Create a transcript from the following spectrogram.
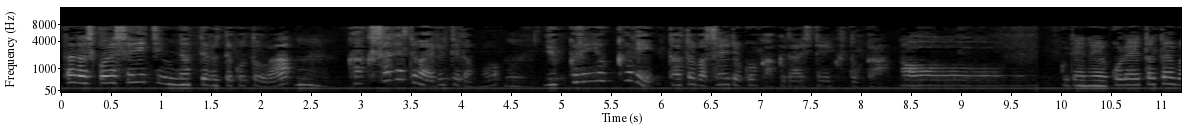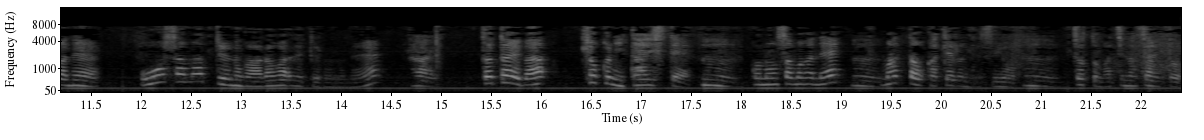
ただしこれ正位置になってるってことは、ー。うん。隠されてはいるけども、ゆっくりゆっくり、例えば勢力を拡大していくとか。あでね、これ例えばね、王様っていうのが現れてるのね。ー。はい。例えば、局に対して、うん。この王様がね、うん。待ったをかけるんですよ。うん。ちょっと待ちなさいと。は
